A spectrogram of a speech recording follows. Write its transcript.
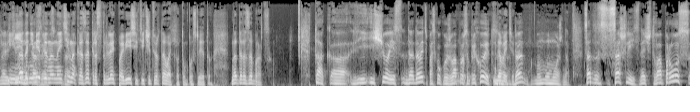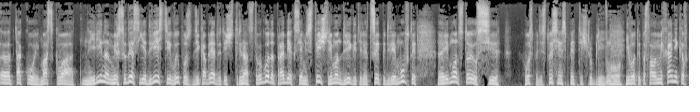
найти. И, и надо наказать. немедленно найти, да. наказать, расстрелять, повесить и четвертовать потом после этого. Надо разобраться. Так, а, еще из... Да, давайте, поскольку уже вопросы приходят. Э, давайте. Да, можно. Сошлись. Значит, вопрос э, такой. Москва. Ирина. Мерседес Е200, выпуск декабря 2013 года, пробег 70 тысяч, ремонт двигателя, цепи, две муфты. Э, ремонт стоил Господи, 175 тысяч рублей. Ого. И вот, и по словам механиков,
